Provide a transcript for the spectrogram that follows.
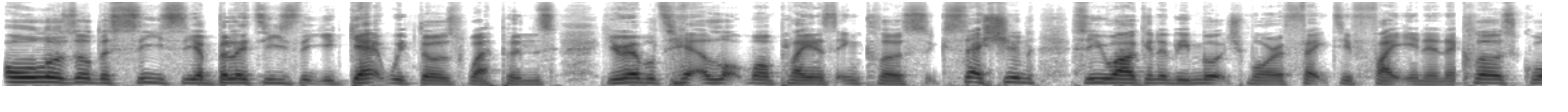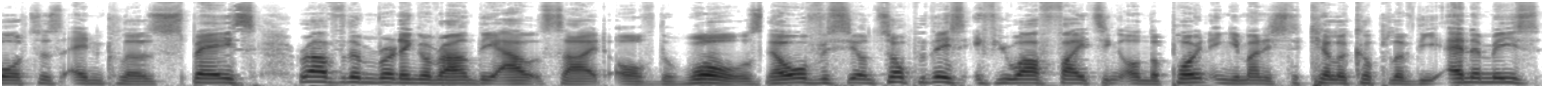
all those other CC abilities that you get with those weapons. You're able to hit a lot more players in close succession. So you are going to be much more effective fighting in a close quarters, enclosed space, rather than running around the outside of the walls. Now, obviously, on top of this, if you are fighting on the point and you manage to kill a couple of the enemies,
